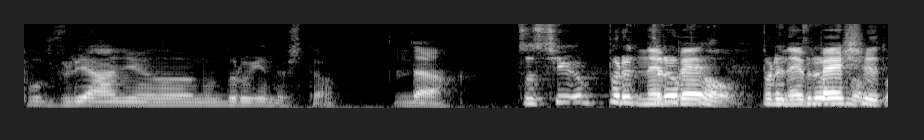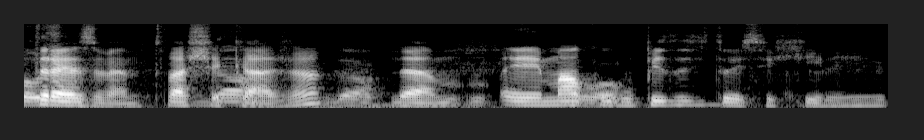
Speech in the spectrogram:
под влияние на, на други неща. Да. Със сигурност Не, бе, претръпнал. не претръпнал беше точно. трезвен, това ще Да, кажа. Да. Да, е, малко Ало. го питат и той се хили.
